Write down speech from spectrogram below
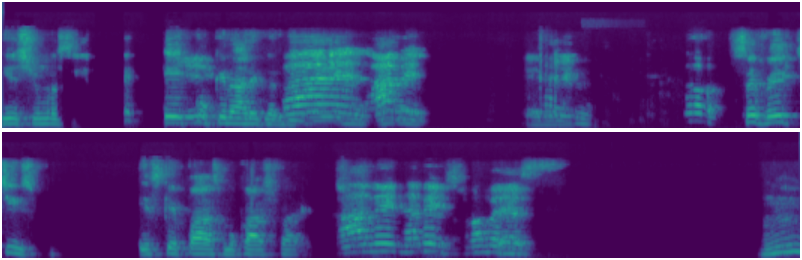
यीशु मसीह ने एक को किनारे कर दिया। Amen. सिर्फ़ एक चीज़ इसके पास मुकाशफा है। आमेन आमेन आमेन हम्म?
